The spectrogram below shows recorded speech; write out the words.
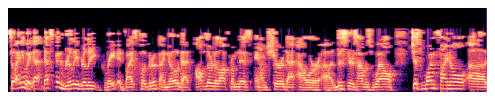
so anyway, that that's been really, really great advice, Codrut. I know that I've learned a lot from this, and I'm sure that our uh, listeners have as well. Just one final uh,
